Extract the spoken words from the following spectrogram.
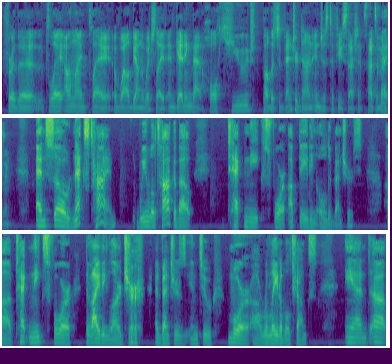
for the play online play of Wild Beyond the Witchlight and getting that whole huge published adventure done in just a few sessions. That's amazing. Right. And so next time we will talk about techniques for updating old adventures, uh, techniques for dividing larger adventures into more uh, relatable chunks. And uh,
